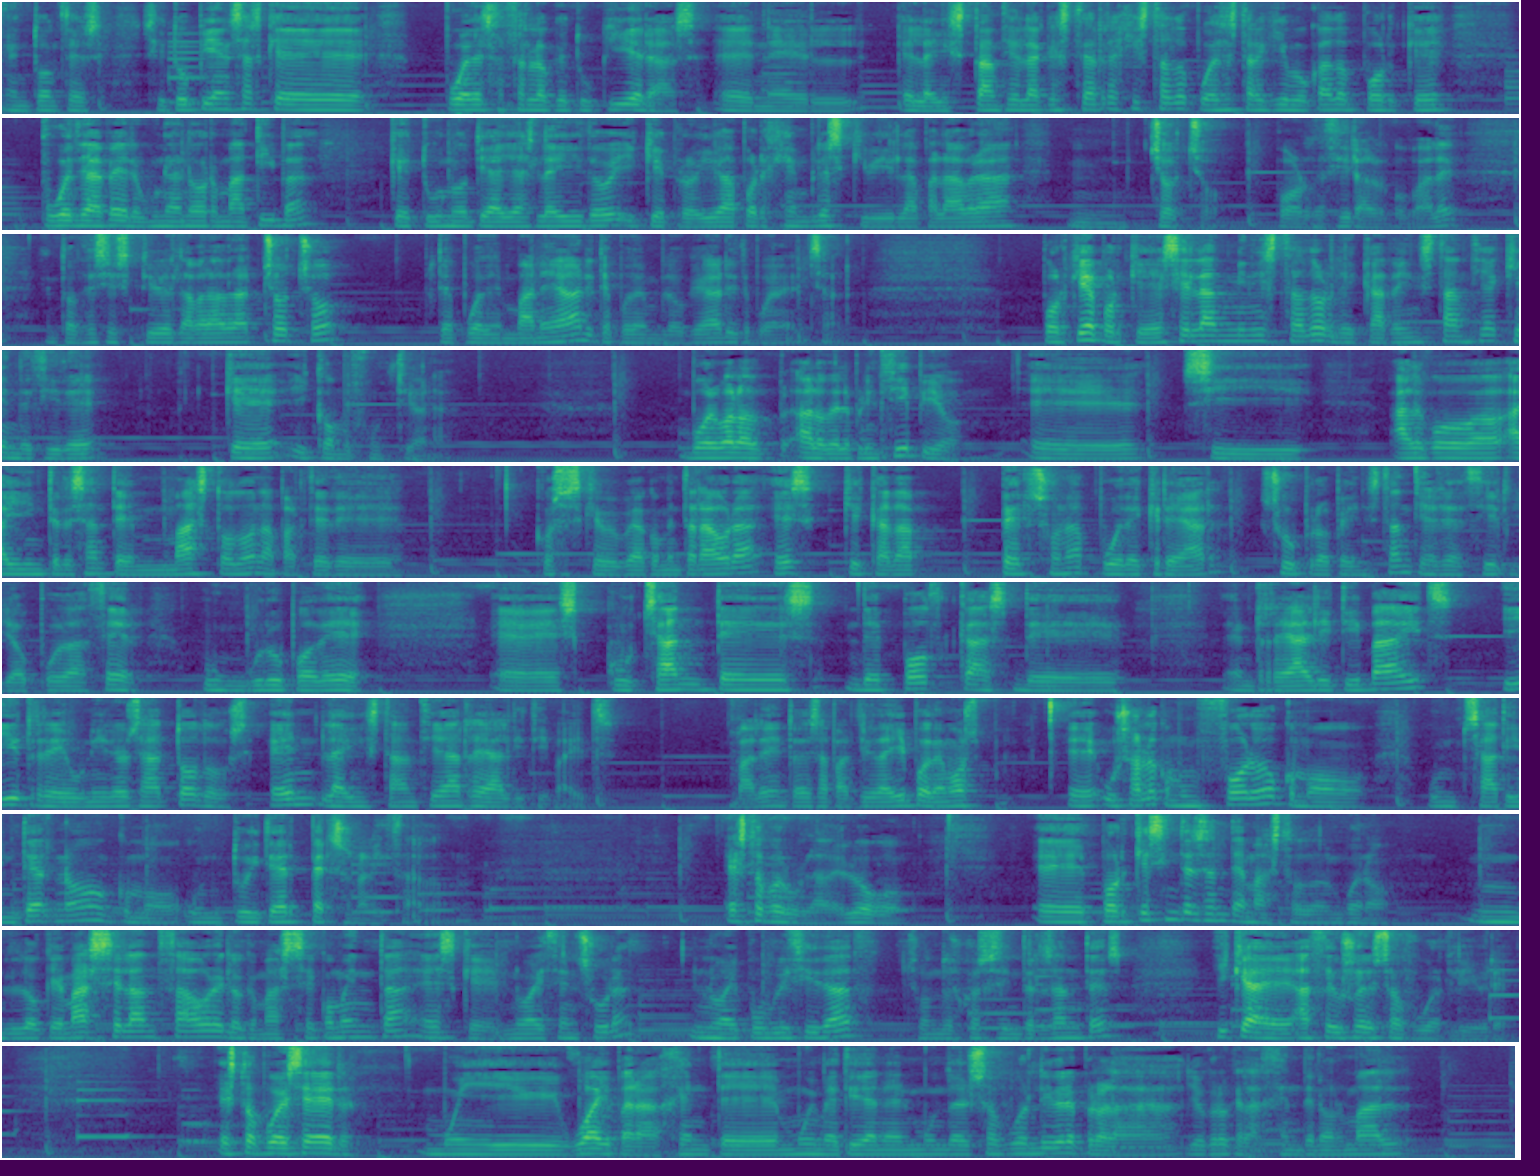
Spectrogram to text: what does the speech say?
Entonces, si tú piensas que puedes hacer lo que tú quieras en, la instancia en la que estés registrado, puedes estar equivocado porque puede haber una normativa que tú no te hayas leído y que prohíba, por ejemplo, escribir la palabra mm, chocho, por decir algo, ¿vale? Entonces, si escribes la palabra chocho, te pueden banear y te pueden bloquear y te pueden echar. ¿Por qué? Porque es el administrador de cada instancia quien decide qué y cómo funciona. Vuelvo a lo, del principio. Eh, si algo hay interesante en Mastodon, aparte de cosas que voy a comentar ahora, es que cada persona puede crear su propia instancia. Es decir, yo puedo hacer un grupo de eh, escuchantes de podcast de Reality Bytes y reuniros a todos en la instancia Reality Bytes. ¿Vale? Entonces a partir de ahí podemos eh, usarlo como un foro, como un chat interno, como un Twitter personalizado. Esto por un lado. Y luego, eh, ¿Por qué es interesante Mastodon? Bueno, mm, lo que más se lanza ahora y lo que más se comenta es que no hay censura, no hay publicidad, son dos cosas interesantes, y que hace uso de software libre. Esto puede ser muy guay para gente muy metida en el mundo del software libre, pero yo creo que la gente normal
